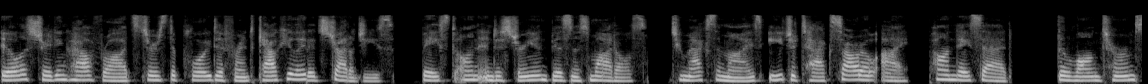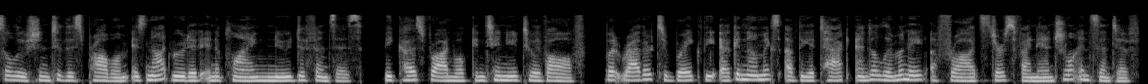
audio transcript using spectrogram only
illustrating how fraudsters deploy different calculated strategies, based on industry and business models, to maximize each attack's ROI, Pandey said. The long term solution to this problem is not rooted in applying new defenses, because fraud will continue to evolve, but rather to break the economics of the attack and eliminate a fraudster's financial incentive.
